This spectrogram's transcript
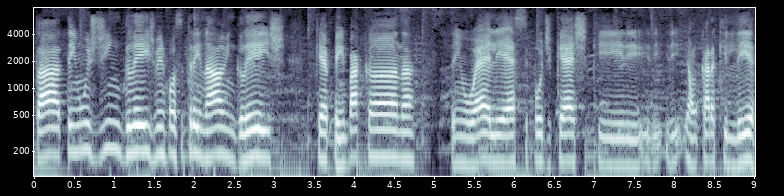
Tá? Tem uns de inglês mesmo pra você treinar o inglês, que é bem bacana. Tem o LS Podcast, que ele, ele- ele é um cara que lê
